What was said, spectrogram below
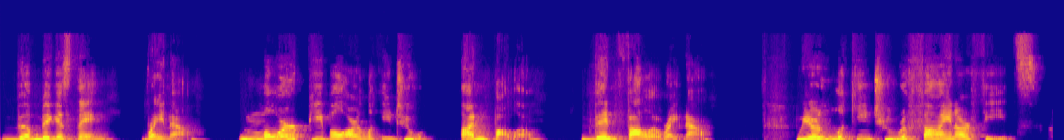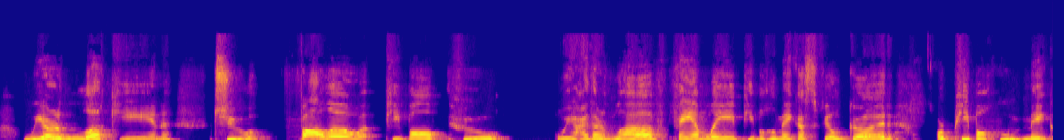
the biggest thing right now. More people are looking to unfollow than follow right now. We are looking to refine our feeds. We are looking to follow people who we either love, family, people who make us feel good, or people who make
